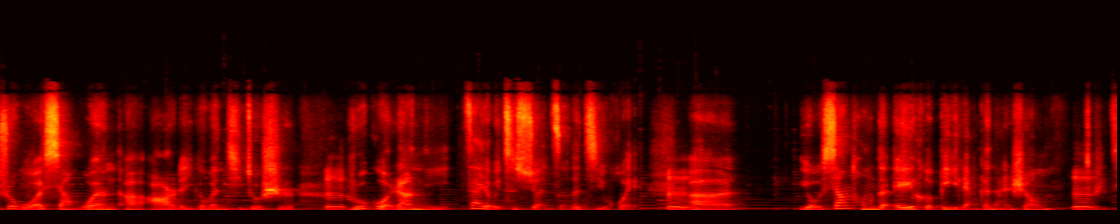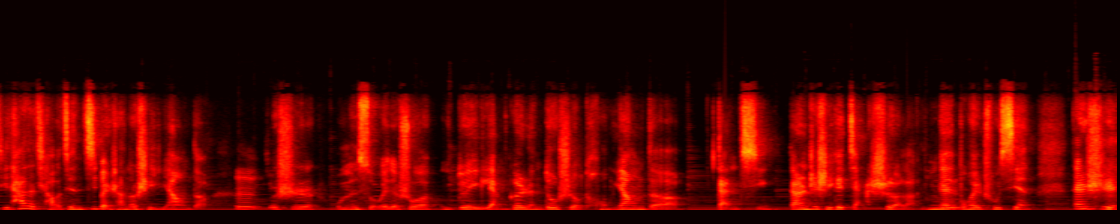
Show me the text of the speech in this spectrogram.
实我想问啊，R 的一个问题就是，嗯，如果让你再有一次选择的机会，嗯，呃，有相同的 A 和 B 两个男生，嗯，就是其他的条件基本上都是一样的，嗯，就是我们所谓的说，你对两个人都是有同样的感情，当然这是一个假设了，应该不会出现，但是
